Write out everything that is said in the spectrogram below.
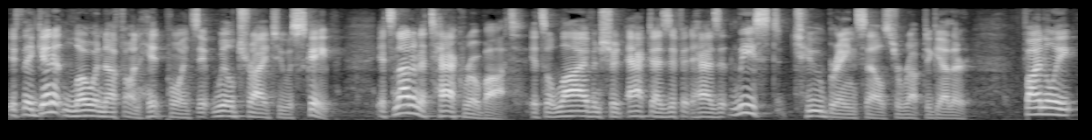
If they get it low enough on hit points, it will try to escape. It's not an attack robot. It's alive and should act as if it has at least two brain cells to rub together. Finally,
